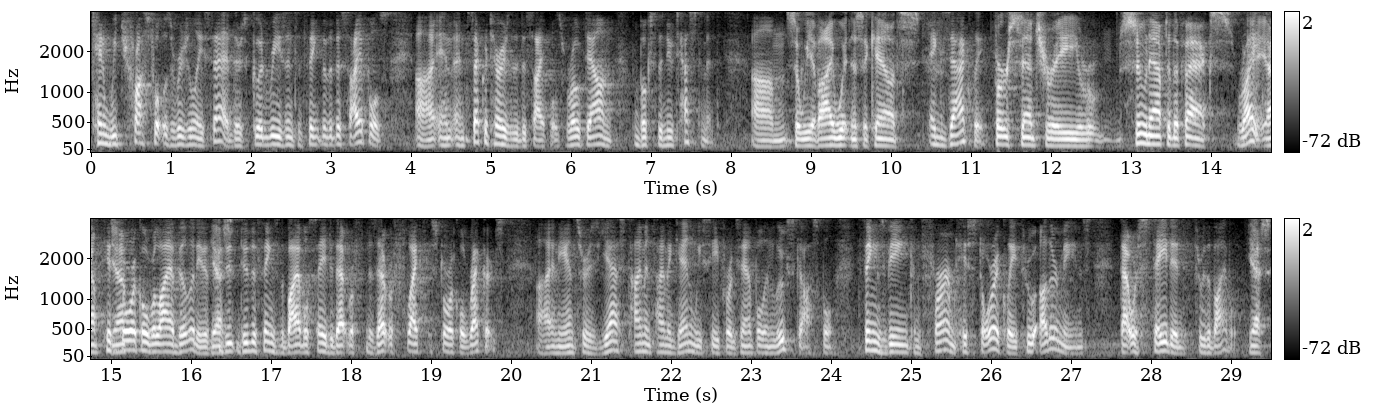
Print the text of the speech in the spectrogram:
can we trust what was originally said? There's good reason to think that the disciples uh, and, and secretaries of the disciples wrote down the books of the New Testament. Um, so we have eyewitness accounts. Exactly. First century, soon after the facts. Right. Yeah, historical yeah. reliability. Yes. Do, do, the things the Bible say, do that does that reflect historical records? Uh, and the answer is yes. Time and time again, we see, for example, in Luke's gospel, things being confirmed historically through other means that were stated through the Bible. Yes,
